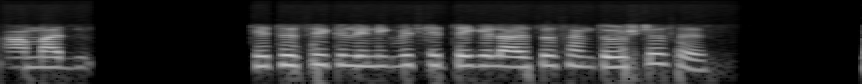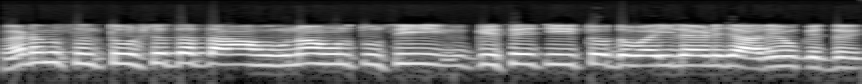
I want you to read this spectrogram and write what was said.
ਆਮ ਆਦਮੀ ਕਿ ਤੁਸੀਂ ਕਲੀਨਿਕ ਵਿੱਚ ਕੀਤੇ ਗਏ ਇਲਾਜ ਤੋਂ ਸੰਤੁਸ਼ਟ ਹੋ ਸਰ? ਮੈਡਮ ਸੰਤੁਸ਼ਟ ਤਾਂ ਤਾਂ ਹੋ ਨਾ ਹੁਣ ਤੁਸੀਂ ਕਿਸੇ ਚੀਜ਼ ਤੋਂ ਦਵਾਈ ਲੈਣ ਜਾ ਰਹੇ ਹੋ ਕਿਤੇ।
